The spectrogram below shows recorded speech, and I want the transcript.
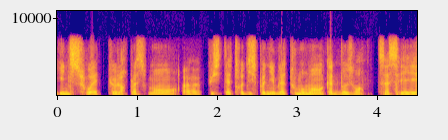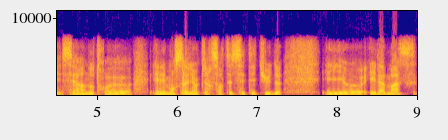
ils souhaitent que leur placement puisse être disponible à tout moment en cas de besoin. Ça, c'est un autre élément saillant qui est ressorti de cette étude. Et, et la masse,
